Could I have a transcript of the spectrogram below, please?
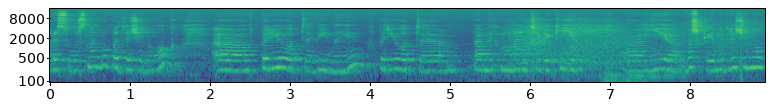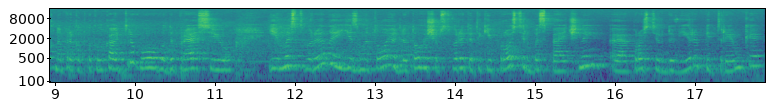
Ресурсна група для жінок е, в період війни, в період е, певних моментів, які е, є важкими для жінок, наприклад, викликають тривогу, депресію. І ми створили її з метою для того, щоб створити такий простір безпечний, простір довіри, підтримки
